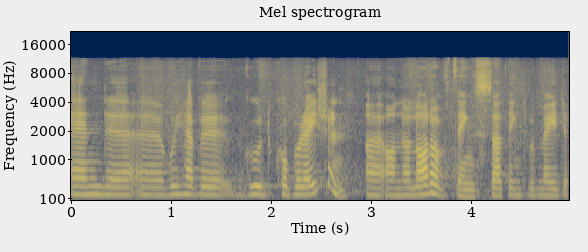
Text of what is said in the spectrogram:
And uh, uh, we have a good cooperation uh, on a lot of things. I think we made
